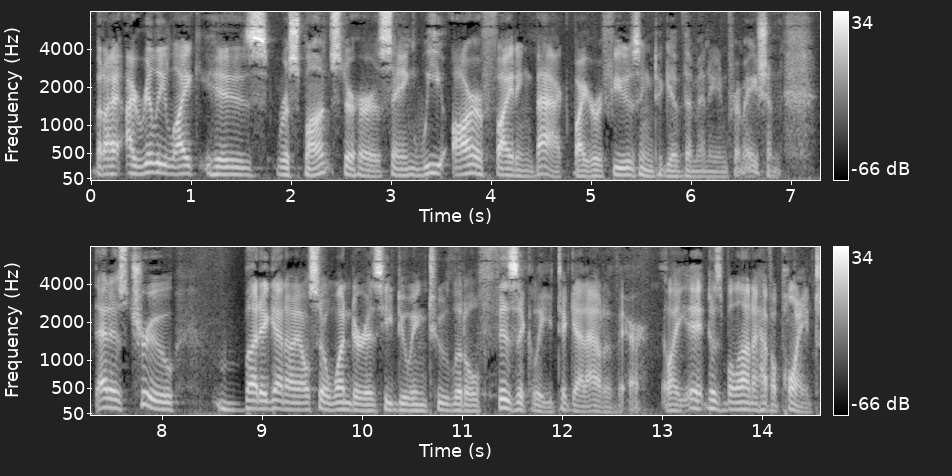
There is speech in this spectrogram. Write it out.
But I, I really like his response to her saying, We are fighting back by refusing to give them any information. That is true. But again, I also wonder is he doing too little physically to get out of there? Like, it, does B'Elanna have a point?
